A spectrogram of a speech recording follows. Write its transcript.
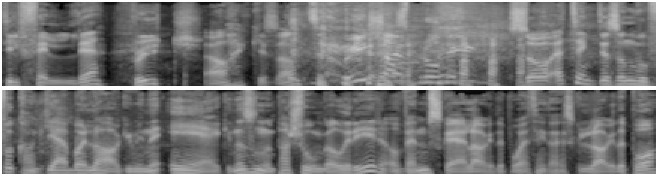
tilfeldige. Preach. Ja, ikke sant? så jeg tenkte sånn, hvorfor kan ikke jeg bare lage mine egne sånne persongallerier? Og hvem skal jeg lage det på? Jeg tenkte at jeg skulle lage det på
